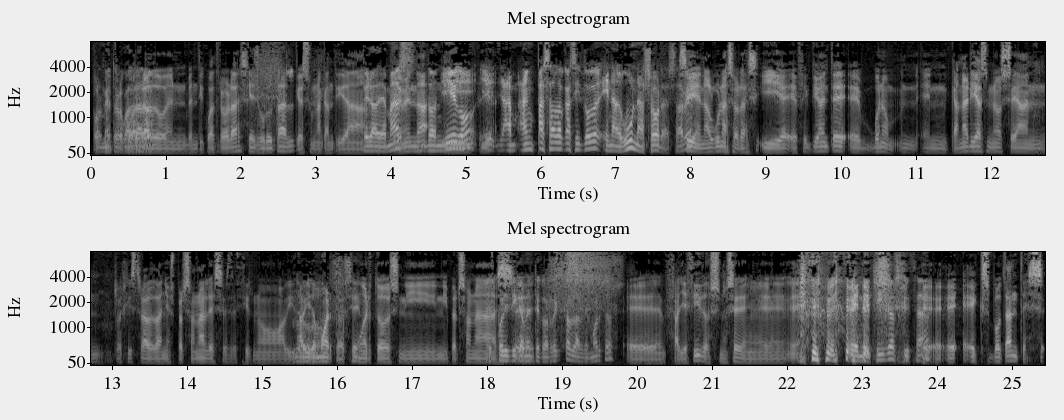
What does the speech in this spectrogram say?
por, metro, cuadrado, en 24 horas, que es brutal, que es una cantidad Pero además, don Diego, eh, han pasado casi todo en algunas horas, ¿sabes? Sí, en algunas horas. Y eh, efectivamente, eh, bueno, en Canarias no se han registrado daños personales, es decir, no ha habido, ha habido muertos, muertos ni, ni personas. ¿Es políticamente eh, correcto hablar de muertos? fallecidos, no sé. Fenecidos, quizá. exvotantes.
